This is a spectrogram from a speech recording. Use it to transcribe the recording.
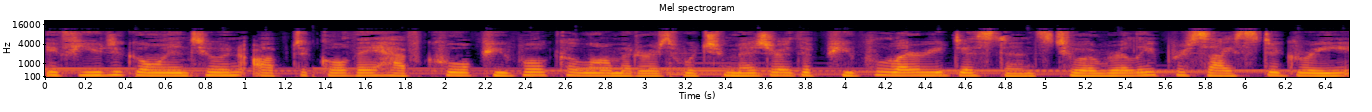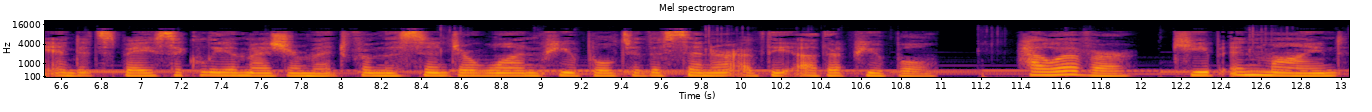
if you do go into an optical they have cool pupillometers which measure the pupillary distance to a really precise degree and it's basically a measurement from the center one pupil to the center of the other pupil. However, keep in mind,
